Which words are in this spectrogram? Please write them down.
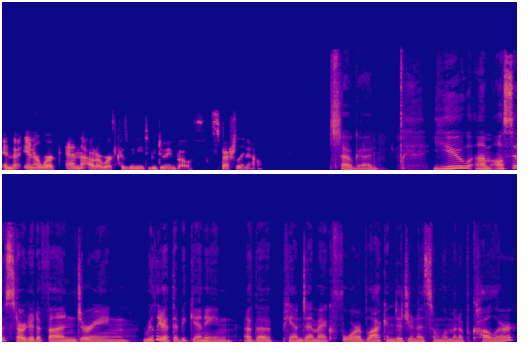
in the inner work and the outer work because we need to be doing both especially now. So good you um, also started a fund during really at the beginning of the pandemic for Black, Indigenous, and women of color.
